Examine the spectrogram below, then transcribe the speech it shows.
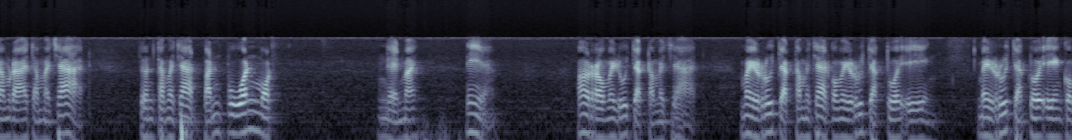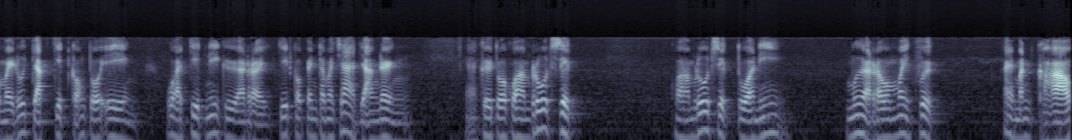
ทำลายธรรมชาติ จนธรรมชาติผันปวนหมดเห็นไหมนี่เพราะเราไม่รู้จักธรรมชาติ ไม่รู้จักธรรมชาติก็ไม่รู้จักตัวเอง ไม่รู้จักตัวเองก็ไม่รู้จักจิตของตัวเอง ว่าจิตนี่คืออะไร จิตก็เป็นธรรมชาติอย่างหนึ่ง คือตัวความรู้สึก ความรู้สึกตัวนี้ เมื่อเราไม่ฝึก ให้มันขาว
